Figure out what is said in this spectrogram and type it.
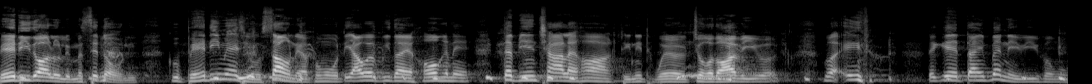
ဘဲဒီတော့လို့လေမစစ်တော့ဘူးလေခုဘဲဒီမဲ့ချင်းကိုစောင့်နေတာဘုံဘုံတရားဝဲပြီးသွားရင်ဟောကနေတက်ပြင်းချလိုက်ဟာဒီနေ့တပွဲတော့ကြော်သွားပြီခုကအိမ်တကယ်တိုင်ပက်နေပြီဘုံဘုံ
